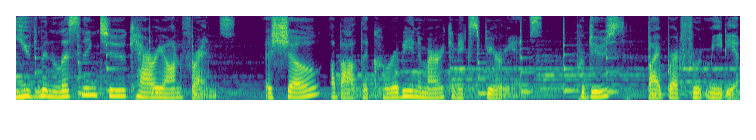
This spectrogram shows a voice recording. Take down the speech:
You've been listening to Carry On Friends, a show about the Caribbean American experience, produced by Breadfruit Media.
